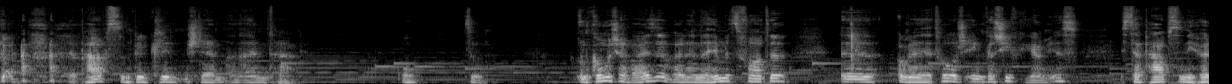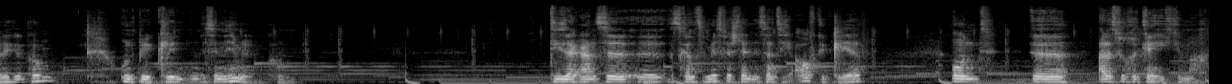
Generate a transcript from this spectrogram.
Der Papst und Bill Clinton sterben an einem Tag. Oh. So. Und komischerweise, weil an der Himmelspforte äh, organisatorisch irgendwas schiefgegangen ist, ist der Papst in die Hölle gekommen und Bill Clinton ist in den Himmel gekommen. Dieser ganze, äh, das ganze Missverständnis hat sich aufgeklärt und äh, alles wird rückgängig gemacht.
